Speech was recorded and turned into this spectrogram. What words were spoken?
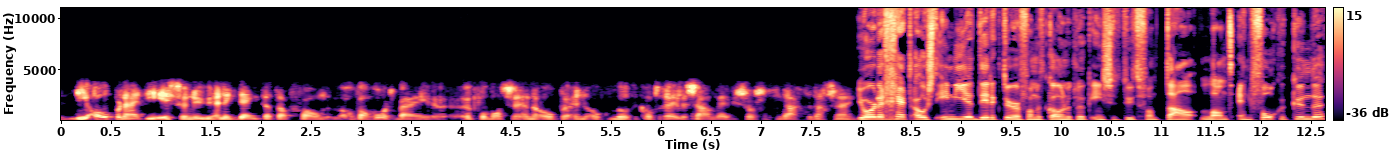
die openheid die is er nu. En ik denk dat dat gewoon wel hoort bij een volwassen en open en ook multiculturele samenleving zoals we vandaag de dag zijn. Jorde Gert Oost-Indië, directeur van het Koninklijk Instituut van Taal, Land en Volkenkunde.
